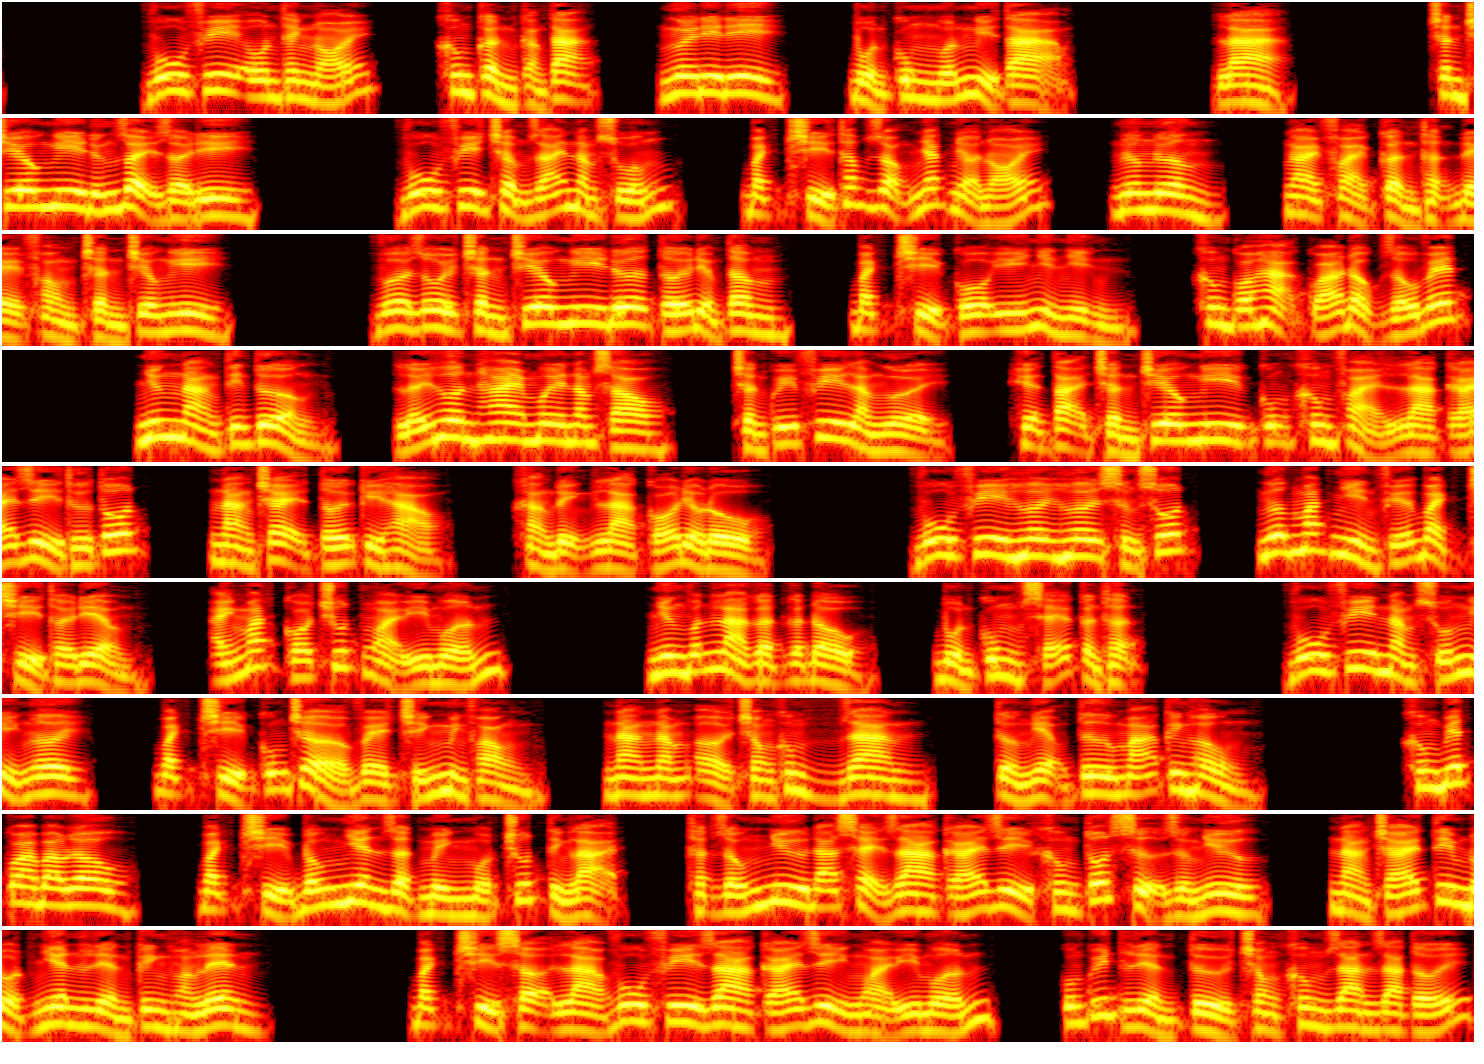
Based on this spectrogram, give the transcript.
Vũ Phi ôn thanh nói, không cần cảm tạ, ngươi đi đi, bổn cung muốn nghỉ tạ. Là, Trần Chiêu nghi đứng dậy rời đi. Vu Phi chậm rãi nằm xuống, bạch chỉ thấp giọng nhắc nhở nói, nương nương, ngài phải cẩn thận đề phòng Trần Chiêu nghi. Vừa rồi Trần Chiêu nghi đưa tới điểm tâm, bạch chỉ cố ý nhìn nhìn, không có hạ quá độc dấu vết. Nhưng nàng tin tưởng, lấy hơn 20 năm sau, Trần Quý Phi là người, hiện tại Trần Chiêu Nghi cũng không phải là cái gì thứ tốt, nàng chạy tới kỳ hảo, khẳng định là có điều đồ. Vũ Phi hơi hơi sửng sốt, ngước mắt nhìn phía bạch chỉ thời điểm, ánh mắt có chút ngoài ý muốn. Nhưng vẫn là gật gật đầu, buồn cung sẽ cẩn thận. Vũ Phi nằm xuống nghỉ ngơi, bạch chỉ cũng trở về chính mình phòng, nàng nằm ở trong không gian, tưởng niệm tư mã kinh hồng. Không biết qua bao lâu, bạch chỉ bỗng nhiên giật mình một chút tỉnh lại, thật giống như đã xảy ra cái gì không tốt sự dường như, nàng trái tim đột nhiên liền kinh hoàng lên. Bạch chỉ sợ là Vu Phi ra cái gì ngoài ý muốn, cung quýt liền từ trong không gian ra tới.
